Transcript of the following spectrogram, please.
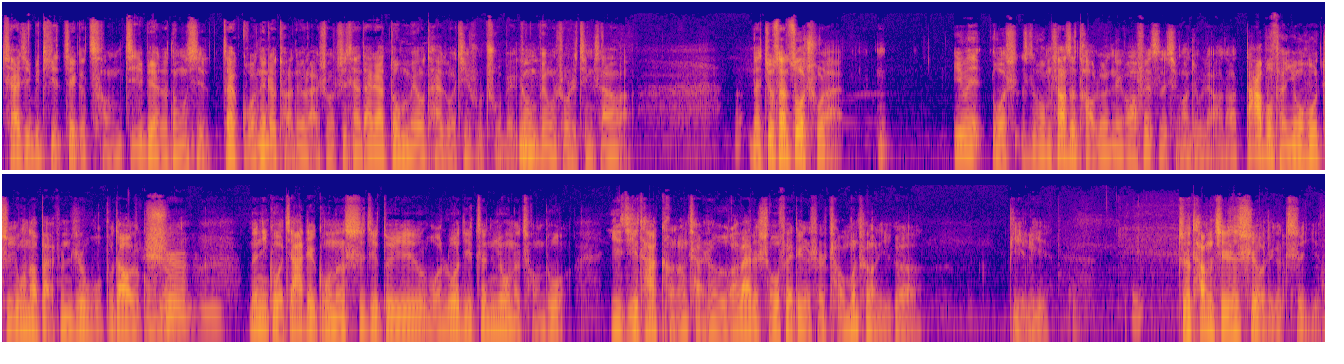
ChatGPT 这个层级别的东西，在国内的团队来说，之前大家都没有太多技术储备，更不用说是金山了。那就算做出来，因为我是我们上次讨论那个 Office 的情况就聊到，大部分用户只用到百分之五不到的功能，是那你给我加这个功能，实际对于我落地真用的程度，以及它可能产生额外的收费这个事儿，成不成一个比例？就是他们其实是有这个质疑的。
